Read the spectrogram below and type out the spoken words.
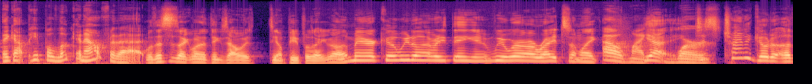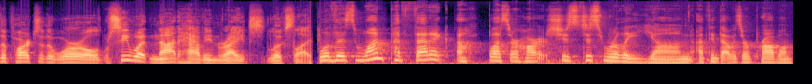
they got people looking out for that. Well, this is like one of the things I always, you know, people are like, well, America, we don't have anything and we we're our rights. I'm like, Oh, my yeah, word. Just try to go to other parts of the world, see what not having rights looks like. Well, this one pathetic, oh, bless her heart, she's just really young. I think that was her problem.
